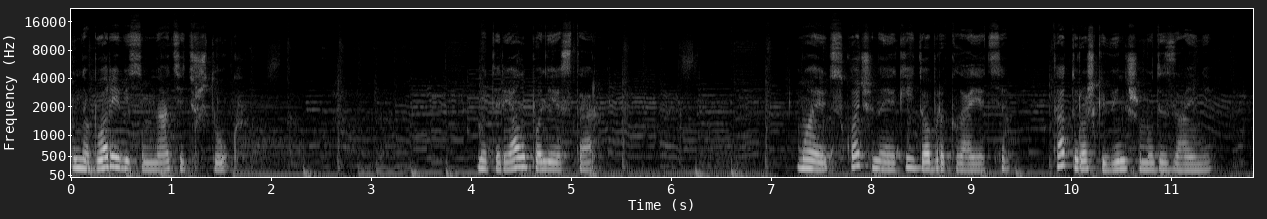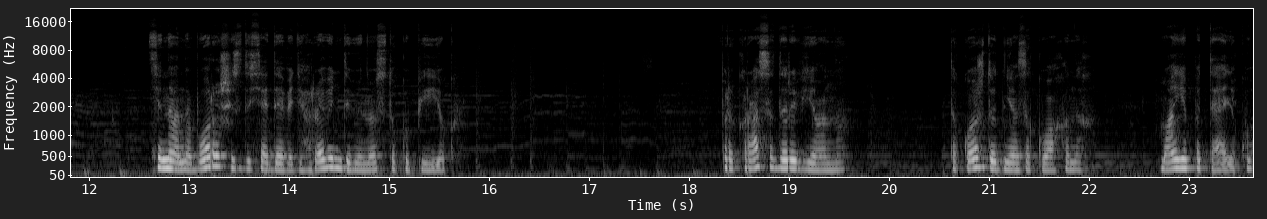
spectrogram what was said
У наборі 18 штук. Матеріал поліестер. Мають скотч, на який добре клеяться, та трошки в іншому дизайні. Ціна набору 69 гривень 90 копійок. Прикраса дерев'яна. Також до Дня закоханих. Має петельку.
